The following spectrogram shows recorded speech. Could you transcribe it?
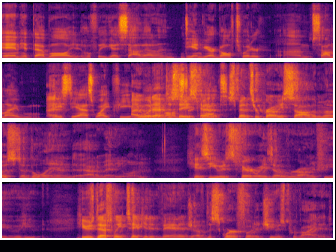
and hit that ball. Hopefully, you guys saw that on DNVR Golf Twitter. Um, saw my pasty ass white feet. I would have to say Spen- Spencer probably saw the most of the land out of anyone because he was fairways over on a few. He he was definitely taking advantage of the square footage he was provided.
